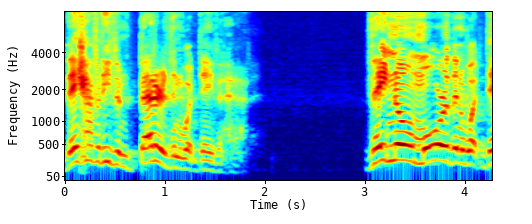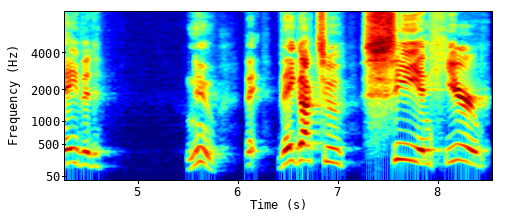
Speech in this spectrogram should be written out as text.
they have it even better than what David had. They know more than what David knew. They, they got to see and hear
